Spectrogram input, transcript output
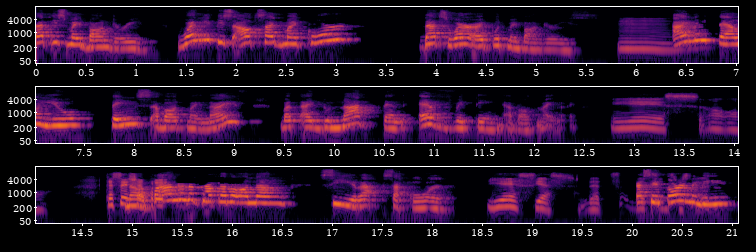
that is my boundary. When it is outside my core, that's where I put my boundaries. Mm. I may tell you things about my life, but I do not tell everything about my life. Yes. Oo. Kasi Now, syempre, paano nagkakaroon ng sira sa core? yes, yes. That's, that's Kasi normally,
